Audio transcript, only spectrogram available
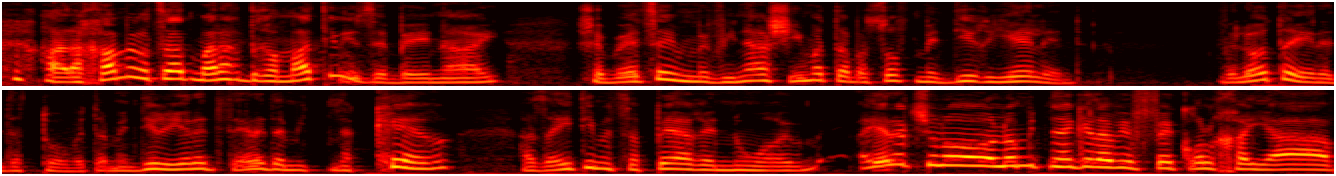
ההלכה מבצעת מהלך דרמטי מזה בעיניי, שבעצם היא מבינה שאם אתה בסוף מדיר ילד, ולא את הילד הטוב, אתה מדיר ילד, את הילד המתנכר, אז הייתי מצפה הרי, נו, הילד שלו לא מתנהג אליו יפה כל חייו,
